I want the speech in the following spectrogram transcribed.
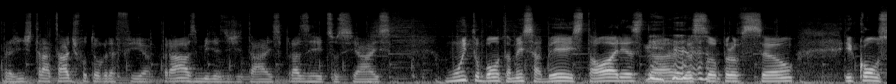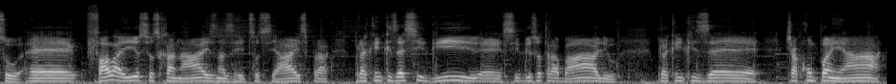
pra gente tratar de fotografia pras mídias digitais, pras redes sociais. Muito bom também saber histórias da, da sua profissão. E Consul, é, fala aí os seus canais nas redes sociais pra quem quiser seguir, é, seguir seu trabalho, pra quem quiser te acompanhar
